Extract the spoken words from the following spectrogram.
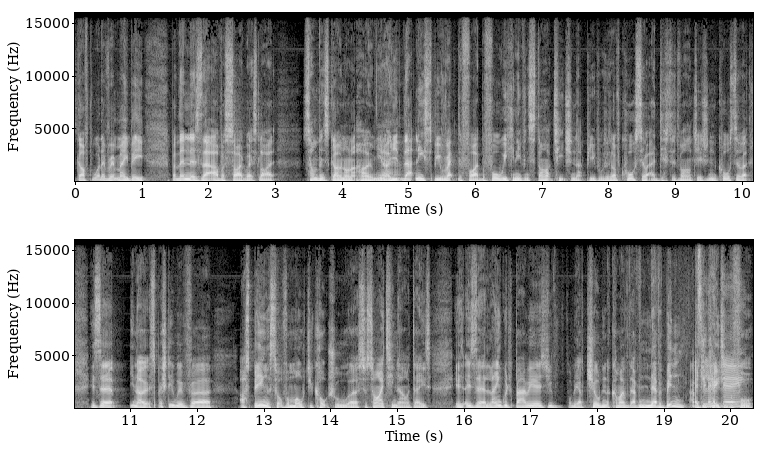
scuffed, whatever it may be. But then there's that other side where it's like. Something's going on at home, you know. You, that needs to be rectified before we can even start teaching that pupil. So of course they're at a disadvantage, and of course they're at, is there, you know, especially with uh, us being a sort of a multicultural uh, society nowadays. Is, is there language barriers? You probably have children that come over that have never been educated before.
